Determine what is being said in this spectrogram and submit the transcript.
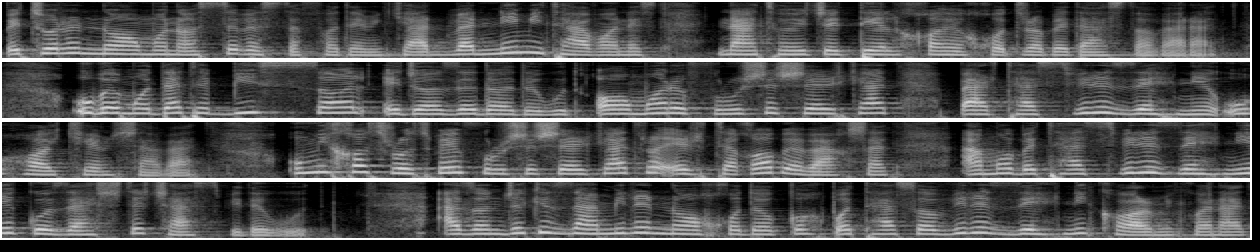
به طور نامناسب استفاده می کرد و نمی توانست نتایج دلخواه خود را به دست آورد. او به مدت 20 سال اجازه داده بود آمار فروش شرکت بر تصویر ذهنی او حاکم شود. او می‌خواست رتبه فروش شرکت را ارتقا ببخشد اما به تصویر ذهنی گذشته چسبیده بود. از آنجا که زمیر ناخداگاه با تصاویر ذهنی کار می کند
